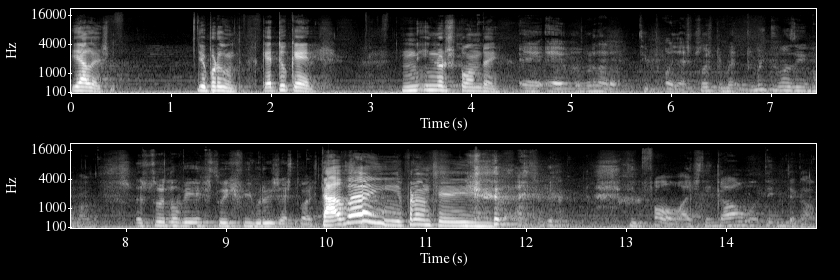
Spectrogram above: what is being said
e elas, eu pergunto, o que é que tu queres? E não respondem. É, é, Bernardo, tipo, olha, as pessoas primeiro, primeiro que te vão dizer uma coisa. As pessoas não veem as tuas figuras gestuais. Está Tá bem, pronto. eh, Tipo, fala baixo, tem calma, tem muita calma.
